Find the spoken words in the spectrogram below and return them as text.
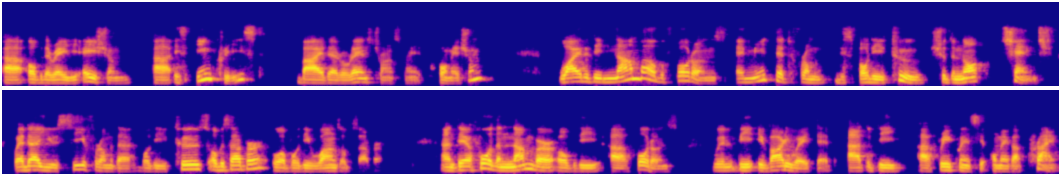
uh, of the radiation uh, is increased by the Lorentz transformation, while the number of photons emitted from this body two should not change, whether you see from the body two's observer or body one's observer. And therefore the number of the uh, photons will be evaluated at the uh, frequency omega prime.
